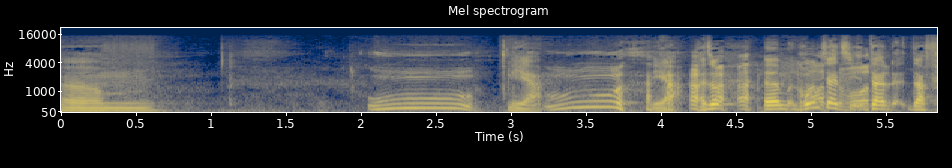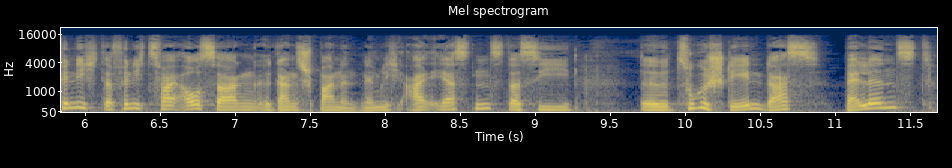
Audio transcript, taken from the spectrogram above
Ähm, Uh. Ja. Uh. Ja. Also ähm, grundsätzlich, da, da finde ich, da finde ich zwei Aussagen äh, ganz spannend. Nämlich erstens, dass sie äh, zugestehen, dass Balanced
